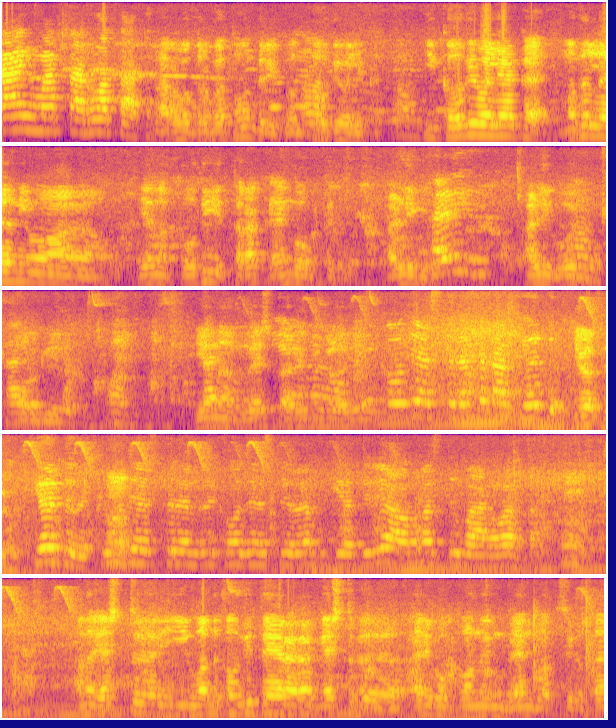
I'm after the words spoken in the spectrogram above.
ಆಗಿ ಮತ್ತ ಅರವತ್ತು ಆತ್ರಿ. ಅರವತ್ತು ರೂಪಾಯಿ ತಗೊಂಡ್ರಿ ಒಂದು ಕೌದಿ ಹೊಲಿಕ. ಈ ಕೌದಿ ಹೊಲಿಯಾಕ ಮೊದಲ ನೀವು ಏನ ಏನು ಕೌದಿ ತರಕ್ ಹೆಂಗ್ ಹೋಗ್ತಿರ್ಲಿ ಹಳ್ಳಿಗೆ? ಹಳ್ಳಿಗ್ರಿ ಹಳ್ಳಿಗೆ ಹೋಗಿ. ಅವ್ರಿಗೆ ಏನ ವೇಸ್ಟ್ ಅರಿವಿಗಳು ಕೌದಿ ಹಚ್ತೀರಿ ಅಂತ ನಾವು ಕೇಳ್ತೀವಿ. ಹೇಳ್ತೀರಿ ಕೇಳ್ತೀವಿ. ಕೌದಿ ಹಚ್ತೀರಲ್ರಿ ಕೌದಿ ಹಚ್ತೀರ ಅಂತ ಕೇಳ್ತೀವಿ ಅವ್ರು ಹಚ್ತೀವಿ ಬಾರವ ಅಂತ. ಹ್ಮ್. ಅಂದ್ರೆ ಎಷ್ಟು ಈ ಒಂದು ಕೌದಿ ತಯಾರಾಗ ಎಷ್ಟು ಅರಿವು ಹೋಗ್ಕೊಂಡು ನಿಮ್ಗೆ ಹೆಂಗ್ ಗೊತ್ತು ಸಿಗುತ್ತಾ.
